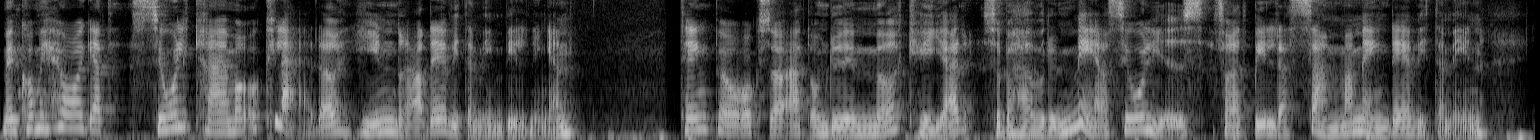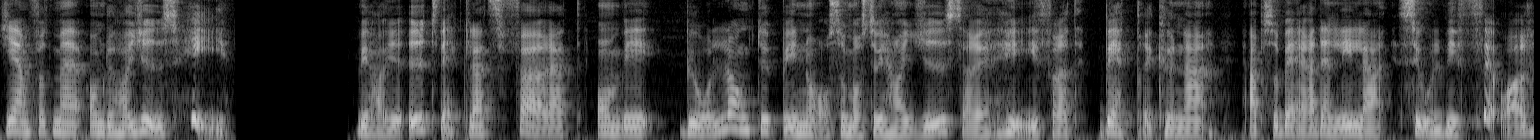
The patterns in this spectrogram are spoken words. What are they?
Men kom ihåg att solkrämer och kläder hindrar D-vitaminbildningen. Tänk på också att om du är mörkhyad så behöver du mer solljus för att bilda samma mängd D-vitamin jämfört med om du har ljus hy vi har ju utvecklats för att om vi bor långt uppe i norr så måste vi ha en ljusare hy för att bättre kunna absorbera den lilla sol vi får.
